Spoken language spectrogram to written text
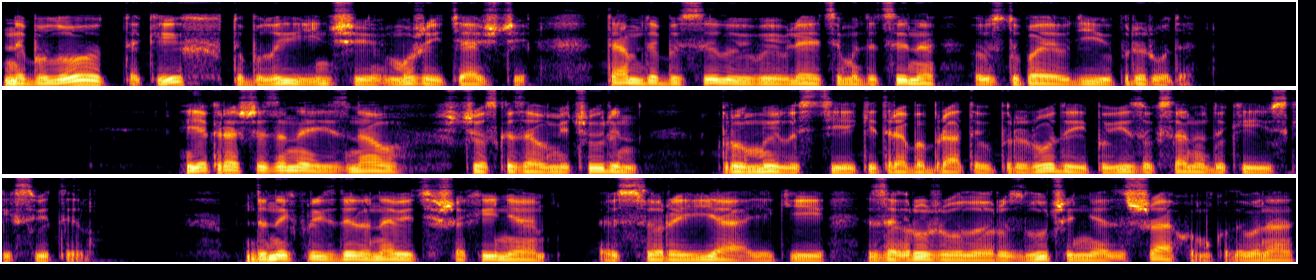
Не було таких, то були й інші, може, і тяжчі. Там, де безсилою виявляється медицина, вступає в дію природа. Я краще за неї знав, що сказав Мічурін про милості, які треба брати у природи, і повіз Оксану до київських світил. До них приїздила навіть шахиня Сорея, якій загрожувало розлучення з шахом, коли вона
